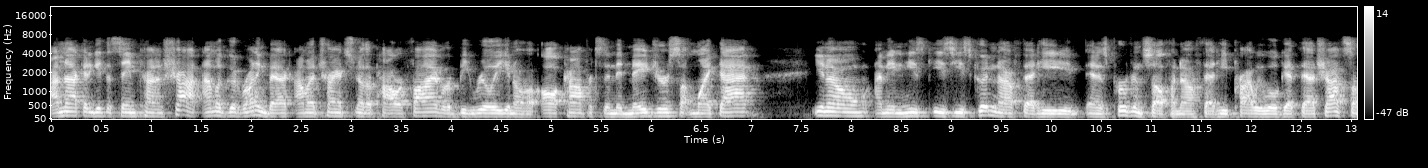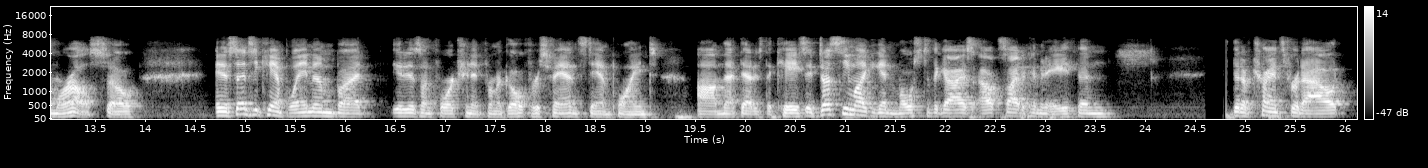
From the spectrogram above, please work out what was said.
I'm not going to get the same kind of shot. I'm a good running back. I'm going to try and see another Power Five or be really, you know, all conference and mid major, something like that." you know, I mean, he's he's he's good enough that he and has proven himself enough that he probably will get that shot somewhere else. So, in a sense, you can't blame him, but it is unfortunate from a Gophers fan standpoint um, that that is the case. It does seem like again most of the guys outside of him and Ethan that have transferred out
